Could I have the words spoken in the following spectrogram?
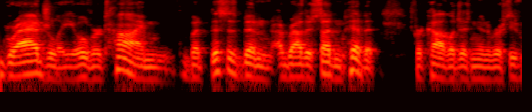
gradually over time. But this has been a rather sudden pivot for colleges and universities.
